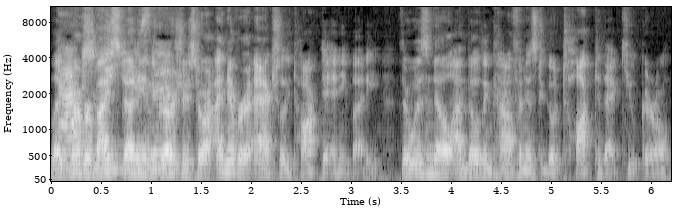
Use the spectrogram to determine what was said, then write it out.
like remember my study in the it. grocery store i never actually talked to anybody. There was no i'm building confidence to go talk to that cute girl.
